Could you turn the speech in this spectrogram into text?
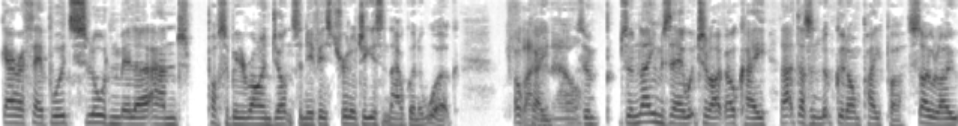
Gareth Edwards, Lord and Miller, and possibly Rian Johnson if his trilogy isn't now going to work. Okay, some some names there which are like okay that doesn't look good on paper. Solo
